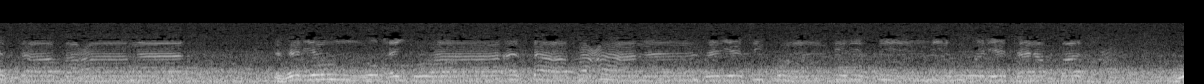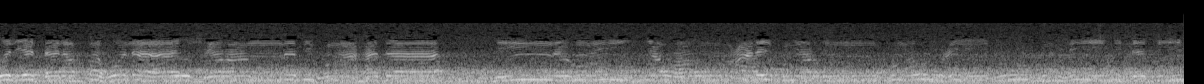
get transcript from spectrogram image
أزكى طعاما. فلينظر أيها أزكى طعاما فليأتكم برزق منه وليتلطف وليتلطف ولا يشعرن بكم أحدا. إنهم إن يظهروا عليكم يرجوكم أو يعيدوكم في ملتهم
